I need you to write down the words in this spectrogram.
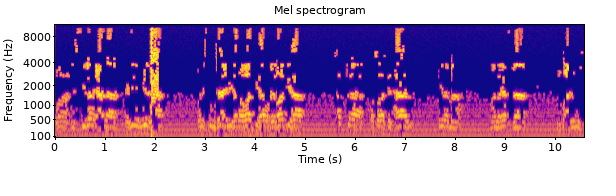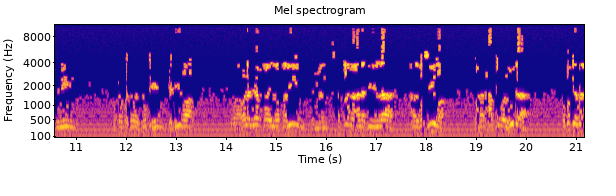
والاستيلاء على كثير منها والاستمتاع بثرواتها وخيراتها حتى وصلت الحال إلى ما ما لا يخفى من ضعف المسلمين وتمسكهم كثيرا. ولم يبقى إلا القليل ممن استقام على دين الله على البصيره وعلى الحق والهدى. وبقي مع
